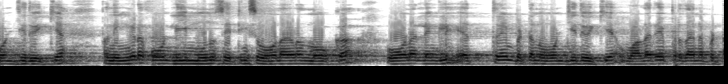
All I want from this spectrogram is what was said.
ഓൺ ചെയ്ത് വെക്കുക അപ്പോൾ നിങ്ങളുടെ ഫോണിൽ ഈ മൂന്ന് സെറ്റിങ്സ് ഓൺ ആണോ നോക്കുക ഓൺ അല്ലെങ്കിൽ എത്രയും പെട്ടെന്ന് ഓൺ ചെയ്ത് വെക്കുക വളരെ പ്രധാനപ്പെട്ട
